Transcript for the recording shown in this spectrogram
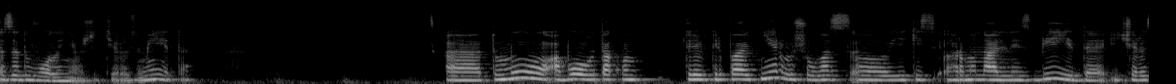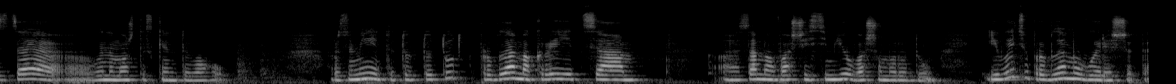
задоволення в житті, розумієте? Е, Тому або так вам тріпають нерви, що у вас е, якийсь гормональний збій йде, і через це е, ви не можете скинути вагу. Розумієте? Тобто тут проблема криється саме у вашій сім'ї, у вашому роду. І ви цю проблему вирішите.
